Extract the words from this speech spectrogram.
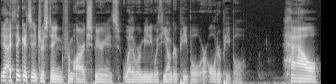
Yeah, I think it's interesting from our experience, whether we're meeting with younger people or older people, how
